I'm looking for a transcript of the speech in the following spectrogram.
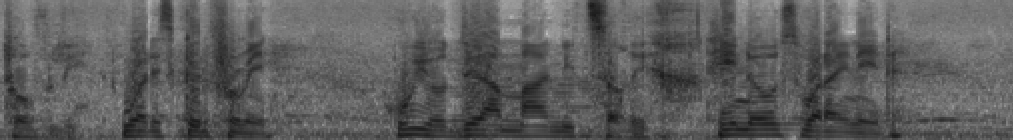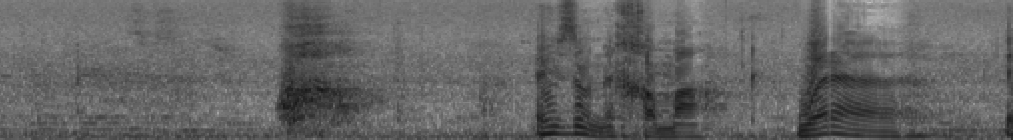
טוב לי. what is good for me. הוא יודע מה אני צריך. He knows what I need. איזו נחמה. What a uh,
